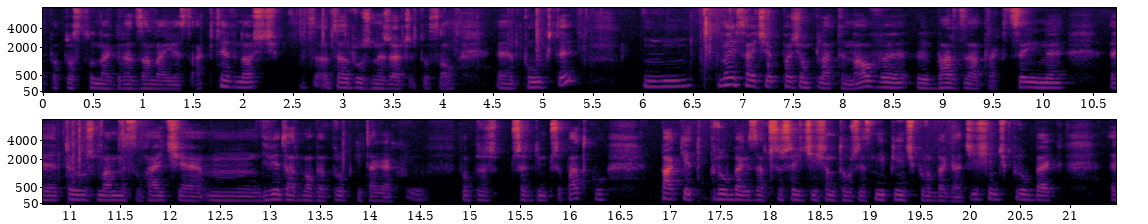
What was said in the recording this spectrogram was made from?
po prostu nagradzana jest aktywność, za, różne rzeczy tu są punkty. Mm, No i słuchajcie, poziom platynowy, bardzo atrakcyjny. Tu już mamy, słuchajcie, mm, dwie darmowe próbki, tak jak w poprzednim przypadku. Pakiet próbek za 3,60 to już jest nie 5 próbek, a 10 próbek. Y,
